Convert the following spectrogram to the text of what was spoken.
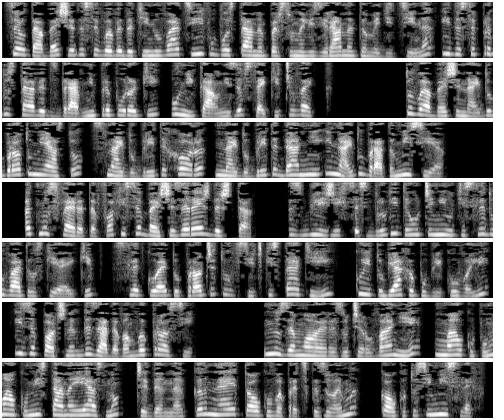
Целта беше да се въведат иновации в областта на персонализираната медицина и да се предоставят здравни препоръки, уникални за всеки човек. Това беше най-доброто място, с най-добрите хора, най-добрите данни и най-добрата мисия. Атмосферата в офиса беше зареждаща. Сближих се с другите учени от изследователския екип, след което прочетох всички статии, които бяха публикували, и започнах да задавам въпроси. Но за мое разочарование, малко по малко ми стана ясно, че ДНК не е толкова предсказуема, колкото си мислех.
